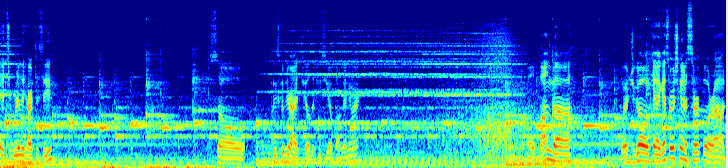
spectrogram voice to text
it's really hard to see. So please keep your eyes peeled if you see Obunga anywhere. Oh, Obunga! Where'd you go? Okay, I guess we're just gonna circle around.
